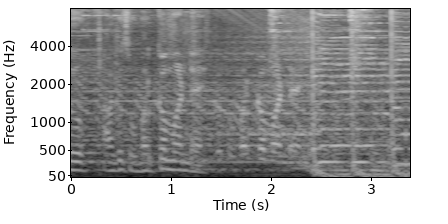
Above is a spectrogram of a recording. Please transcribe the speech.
ഇതോ ആകെ സുബർക്കം വേണ്ടേ? ദാ,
